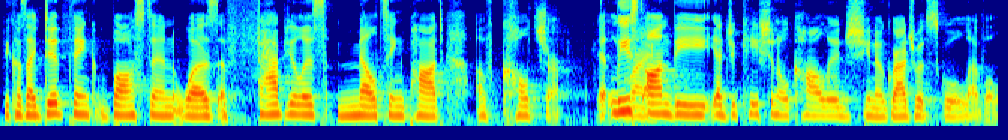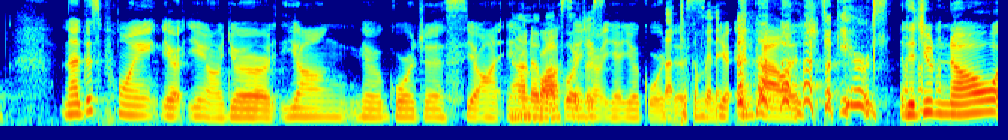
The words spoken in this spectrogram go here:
because I did think Boston was a fabulous melting pot of culture, at least Right. on the educational college, you know, graduate school level. Now at this point, you're you know you're young, you're gorgeous, you're on you're in Boston. gorgeous. You're, yeah, you're gorgeous. That took a minute. You're in college. It took years. did you know?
